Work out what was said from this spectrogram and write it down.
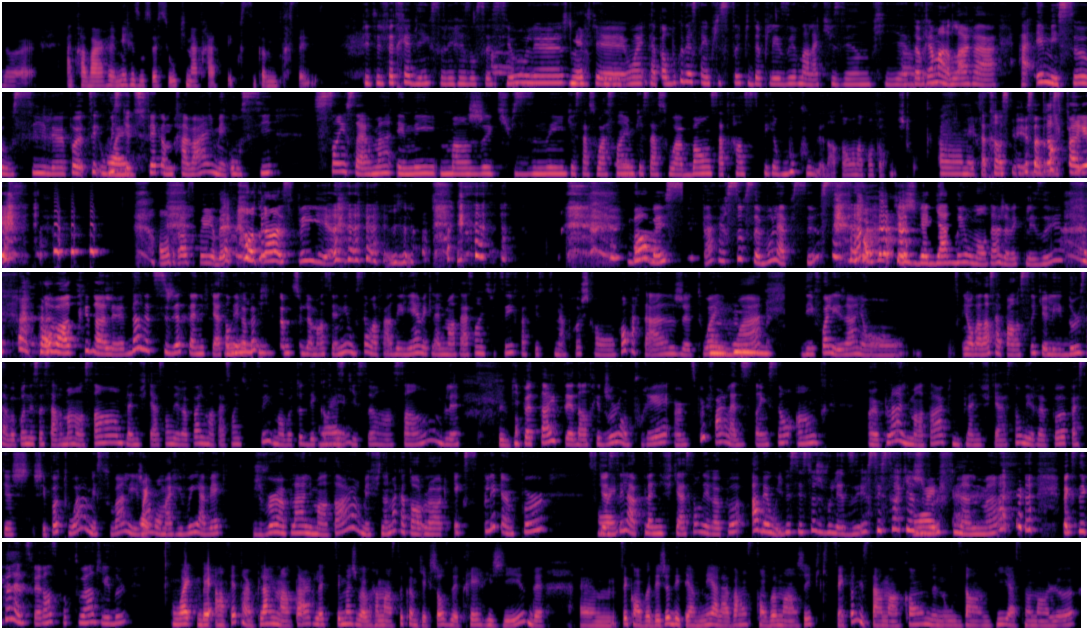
à travers mes réseaux sociaux puis ma pratique aussi comme nutritionniste. Puis tu le fais très bien sur les réseaux sociaux, ah, là. Je Merci. que, ouais, t'apportes beaucoup de simplicité puis de plaisir dans la cuisine. Puis euh, ah, t'as vraiment l'air à, à, aimer ça aussi, là. Pas, oui, ce que tu fais comme travail, mais aussi sincèrement aimer manger, cuisiner, que ça soit simple, que ça soit bon, ça transpire beaucoup là, dans, ton, dans ton contenu, je trouve. Oh, merci. Ça transpire, ça transparaît. On transpire, On transpire! Bon, ben super! Sur ce beau lapsus que je vais garder au montage avec plaisir, on va entrer dans, le, dans notre sujet de planification des repas. Puis comme tu l'as mentionné aussi, on va faire des liens avec l'alimentation intuitive parce que c'est une approche qu'on partage, toi et moi. Mm-hmm. Des fois, les gens, ils ont, ils ont tendance à penser que les deux, ça va pas nécessairement ensemble, planification des repas, alimentation intuitive, mais on va tout décortiquer ça ensemble. Puis peut-être, d'entrée de jeu, on pourrait un petit peu faire la distinction entre un plan alimentaire puis une planification des repas, parce que je sais pas toi, mais souvent les gens vont m'arriver avec « je veux un plan alimentaire », mais finalement, quand on leur explique un peu ce que c'est la planification des repas. Ah ben oui, ben c'est ça que je voulais dire, c'est ça que je veux finalement. fait que c'est quoi la différence pour toi entre les deux? Oui, ben en fait, un plan alimentaire, là, tu sais, moi, je vois vraiment ça comme quelque chose de très rigide, euh, tu sais, qu'on va déjà déterminer à l'avance ce qu'on va manger, puis qui ne tient pas nécessairement compte de nos envies à ce moment-là,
